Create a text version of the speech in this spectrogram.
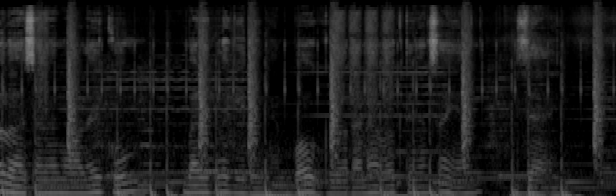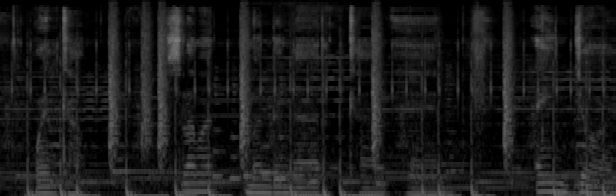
Halo assalamualaikum. Balik lagi dengan Bogor Analog dengan saya Zain. Welcome. Selamat mendengarkan and enjoy.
